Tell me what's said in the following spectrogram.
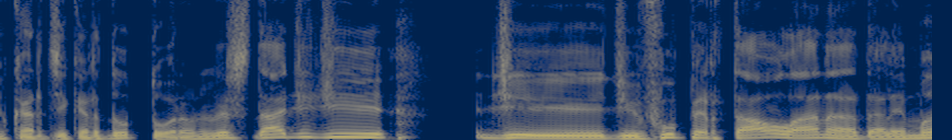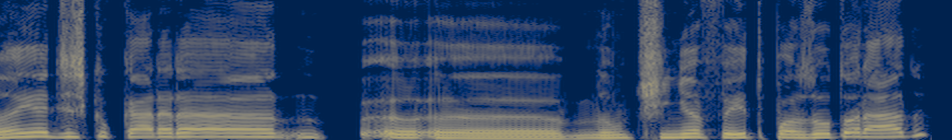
O cara dizia que era doutor. A Universidade de, de, de Wuppertal, lá na, da Alemanha, disse que o cara era, uh, uh, não tinha feito pós-doutorado.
